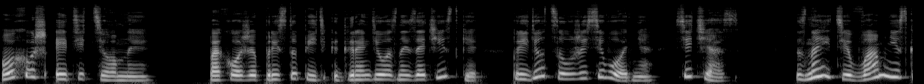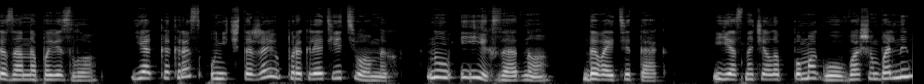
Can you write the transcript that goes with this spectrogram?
Ох уж эти темные. Похоже, приступить к грандиозной зачистке придется уже сегодня, сейчас. Знаете, вам несказанно повезло. Я как раз уничтожаю проклятие темных, ну и их заодно. Давайте так. Я сначала помогу вашим больным,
